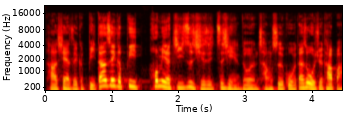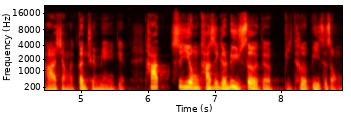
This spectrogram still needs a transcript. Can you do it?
他现在这个币。但是这个币后面的机制其实之前也都有人尝试过，但是我觉得他把它想的更全面一点。它是用它是一个绿色的比特币这种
